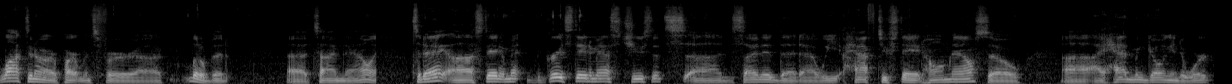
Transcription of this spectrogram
locked in our apartments for uh, a little bit uh, time now. Today, uh, state of Ma- the great state of Massachusetts uh, decided that uh, we have to stay at home now. So uh, I had been going into work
